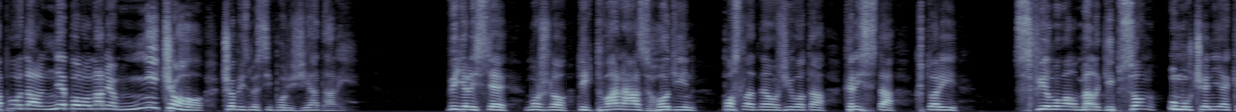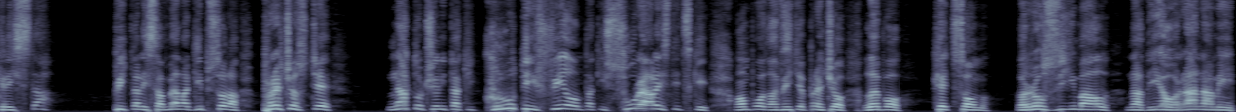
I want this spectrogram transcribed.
a povedal, nebolo na ňom ničoho, čo by sme si boli žiadali. Videli ste možno tých 12 hodín posledného života Krista, ktorý sfilmoval Mel Gibson, umúčenie Krista? Pýtali sa Mela Gibsona, prečo ste natočili taký krutý film, taký surrealistický. A on povedal, viete prečo? Lebo keď som rozímal nad jeho ranami,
